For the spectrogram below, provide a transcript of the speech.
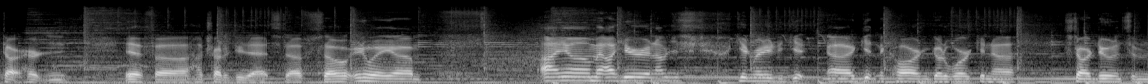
start hurting if uh, I try to do that stuff. So anyway, um, I am out here and I'm just getting ready to get, uh, get in the car and go to work and uh, start doing some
